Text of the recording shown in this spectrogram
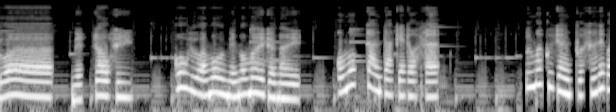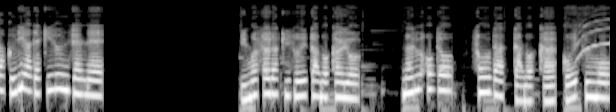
うわー、めっちゃ惜しい。ゴールはもう目の前じゃない。思ったんだけどさ。うまくジャンプすればクリアできるんじゃね。今更気づいたのかよ。なるほど、そうだったのか。こいつも、わ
